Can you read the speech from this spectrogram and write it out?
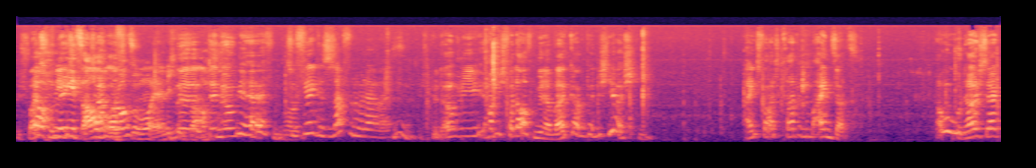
ich weiß Doch, mir nicht, geht's ich auch kann oft so, ehrlich gesagt. denen irgendwie helfen. Zu viel gesoffen oder was? Ich bin irgendwie, hab mich verlaufen, bin am Waldgang, bin ich hier erschienen. Eigentlich war ich gerade in einem Einsatz. Aber gut, habe ich gesagt,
